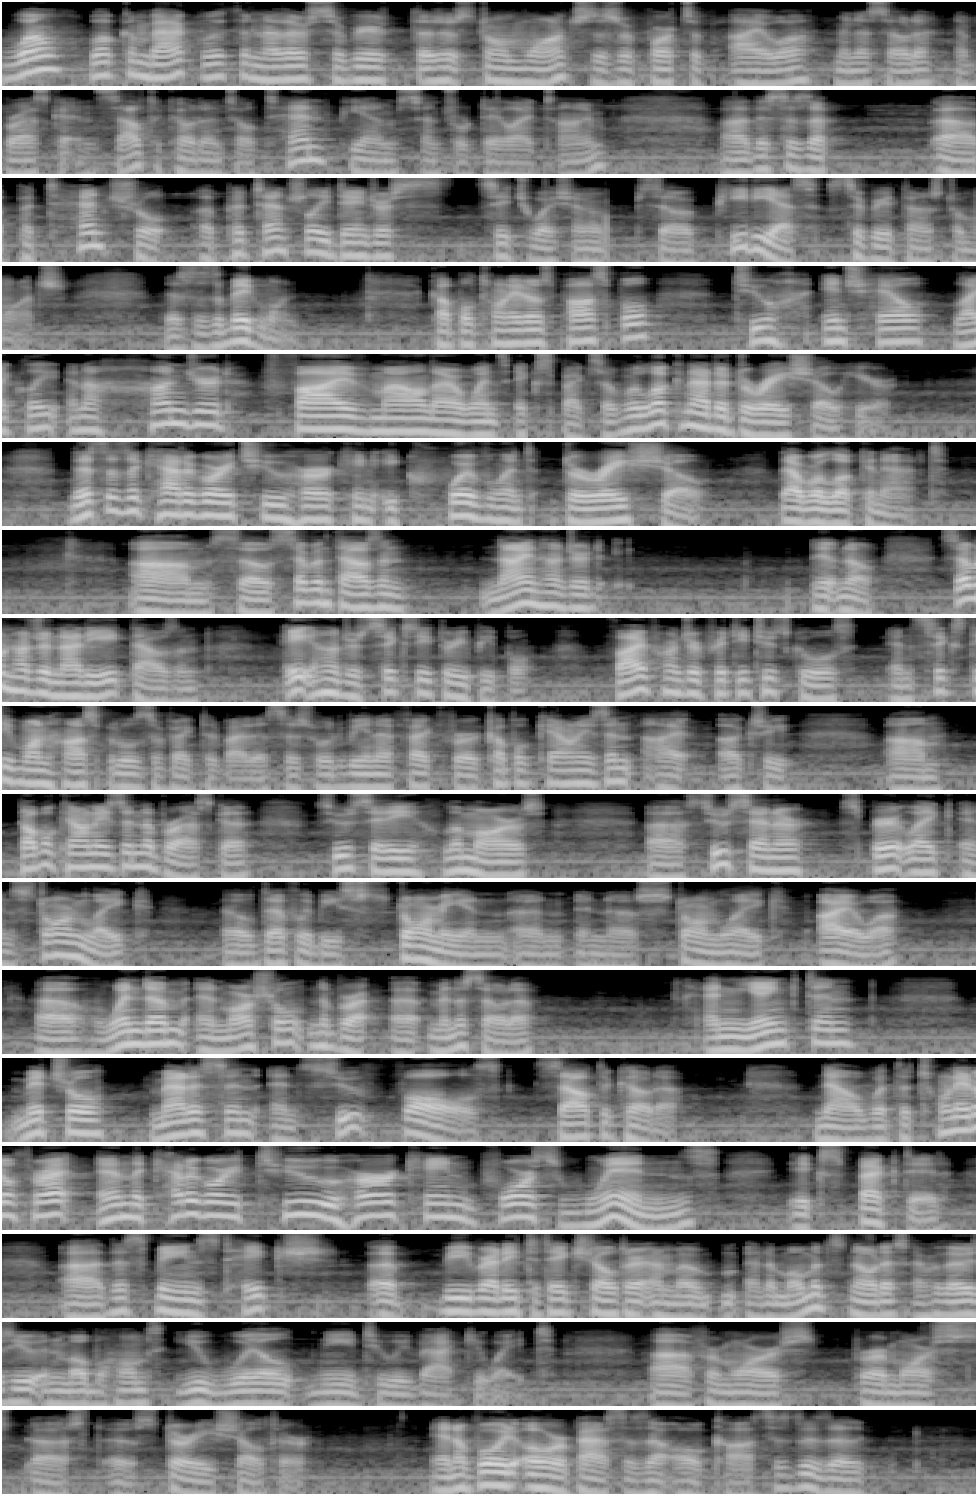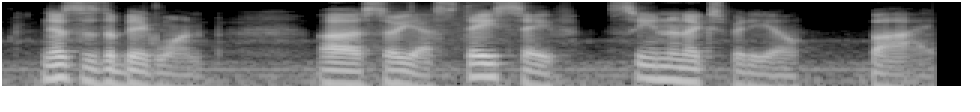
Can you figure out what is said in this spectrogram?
Well, welcome back with another severe thunderstorm watch. This reports of Iowa, Minnesota, Nebraska, and South Dakota until 10 p.m. Central Daylight Time. Uh, this is a uh, potential, a potentially dangerous situation. So, PDS severe thunderstorm watch. This is a big one. A Couple tornadoes possible, two-inch hail likely, and 105 mile an hour winds expected. We're looking at a derecho here. This is a Category 2 hurricane equivalent derecho that we're looking at. Um, so 7,900, no, 798,863 people, 552 schools, and 61 hospitals affected by this. This would be in effect for a couple counties in, I actually, um, couple counties in Nebraska, Sioux City, Le Mars, uh, Sioux Center, Spirit Lake, and Storm Lake. It'll definitely be stormy in, in, in uh, Storm Lake, Iowa. Uh, Windom and Marshall, Nebraska, uh, Minnesota. And Yankton, Mitchell, Madison, and Sioux Falls, South Dakota. Now, with the tornado threat and the Category 2 hurricane force winds expected, uh, this means take uh, be ready to take shelter at, mo- at, a moment's notice. And for those of you in mobile homes, you will need to evacuate uh, for more for a more uh, uh, sturdy shelter, and avoid overpasses at all costs. This is a this is a big one. Uh, so yeah, stay safe. See you in the next video. Bye.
